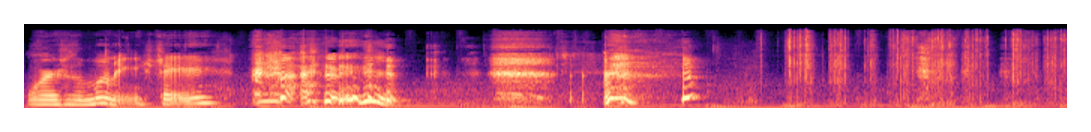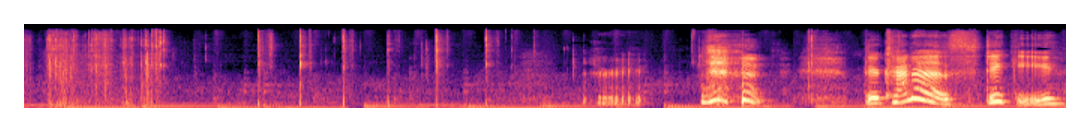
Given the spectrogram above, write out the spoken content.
Where's the money, see? Alright. they're kind of sticky.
